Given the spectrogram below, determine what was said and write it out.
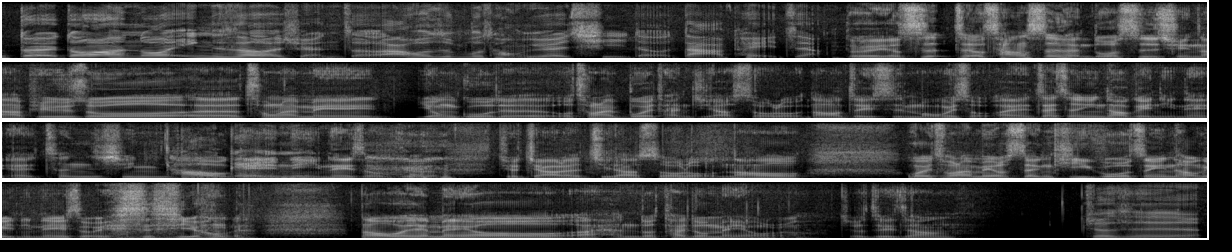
式，对，多了很多音色的选择啊，或是不同乐器的搭配，这样。对，有试有尝试很多事情啊，比如说呃，从来没用过的，我从来不会弹吉他 solo，然后这一次某一首哎，在真心掏给你那哎，真心掏给你那首歌 就加了吉他 solo，然后我也从来没有升 key 过，真心掏给你那一首也是用了。然后我也没有，哎，很多太多没有了，就这张，就是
